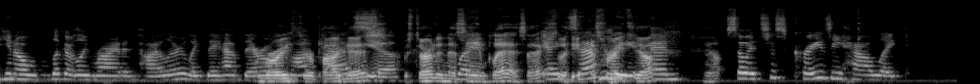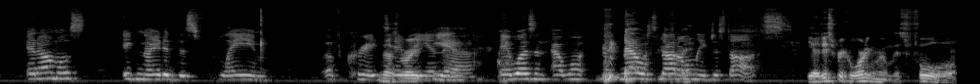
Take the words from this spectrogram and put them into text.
you know look at like Ryan and Tyler like they have their right, own their podcast. podcast. Yeah. We started in that Like, same class, actually. Exactly. That's right. Yeah. And Yeah. so it's just crazy how like it almost ignited this flame of creativity and then Yeah. it wasn't at one like now it's not only just us. Yeah, this recording room is full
